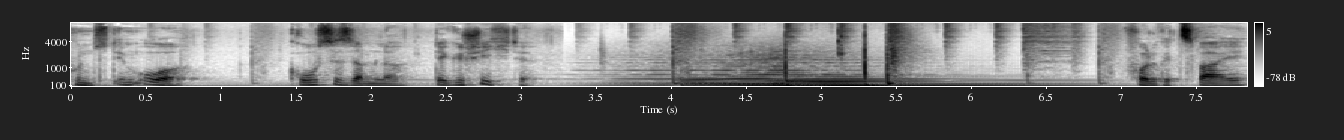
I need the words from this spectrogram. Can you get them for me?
Kunst im Ohr. Große Sammler der Geschichte. Folge 2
